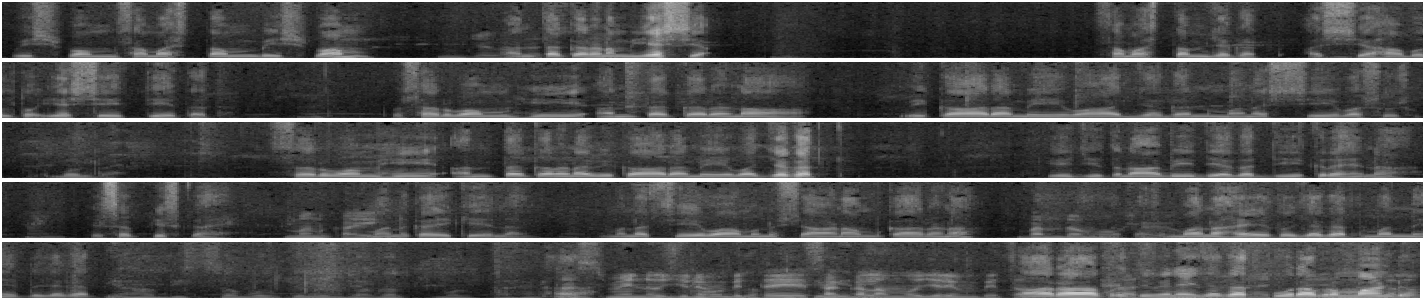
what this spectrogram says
विश्वम समस्तम विश्वम जगत अंतकरणम यस्य समस्तम जगत। अस्य बोल तो यस्य इत्येतत्। तो सर्वम ही अंतकरण विकारमेवा जगन मनस्येव सुषुप्त बोल रहे सर्वम ही अंतकरण विकारमेव जगत। ये जितना भी जगत दिख रहे हैं ना ये सब किसका है? मन का ही मन का ही खेल है मनस्येवा मनुष्याणाम कारण। मन है तो जगत मन है तो जगत। यहाँ विश्व बोल के जो जगत बोलता है। सारा पृथ्वी नहीं जगत पूरा ब्रह्मांड।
